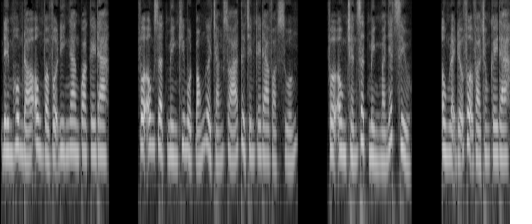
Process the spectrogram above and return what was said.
Đêm hôm đó ông và vợ đi ngang qua cây đa. Vợ ông giật mình khi một bóng người trắng xóa từ trên cây đa vọt xuống. Vợ ông chấn giật mình mà nhất xỉu. Ông lại đỡ vợ vào trong cây đa.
